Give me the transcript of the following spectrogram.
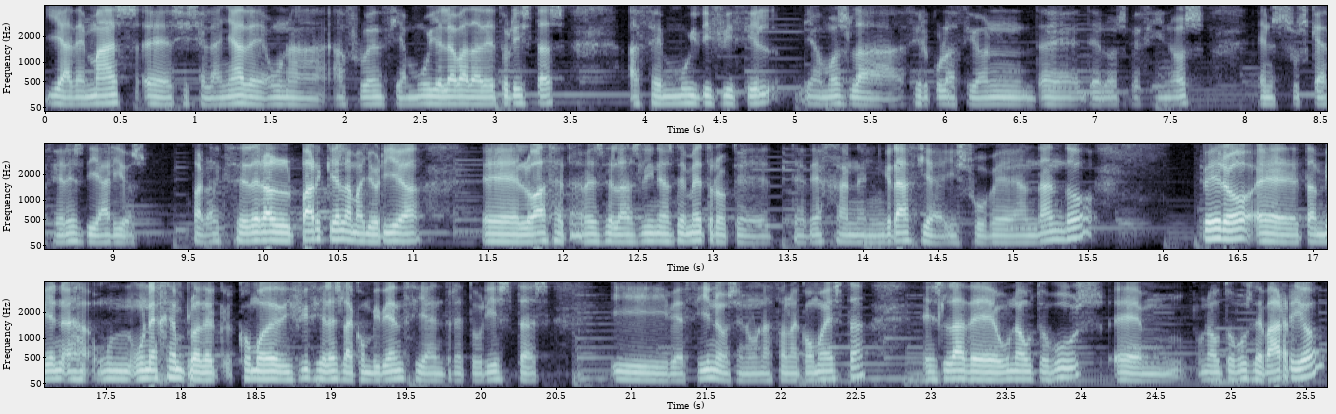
y además, eh, si se le añade una afluencia muy elevada de turistas, hace muy difícil, digamos, la circulación de, los vecinos en sus quehaceres diarios. Para acceder al parque, la mayoría lo hace a través de las líneas de metro que te dejan en Gracia y sube andando pero eh, también ah, un, ejemplo de cómo de difícil es la convivencia entre turistas y vecinos en una zona como esta es la de un autobús, em, un autobús de barrio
